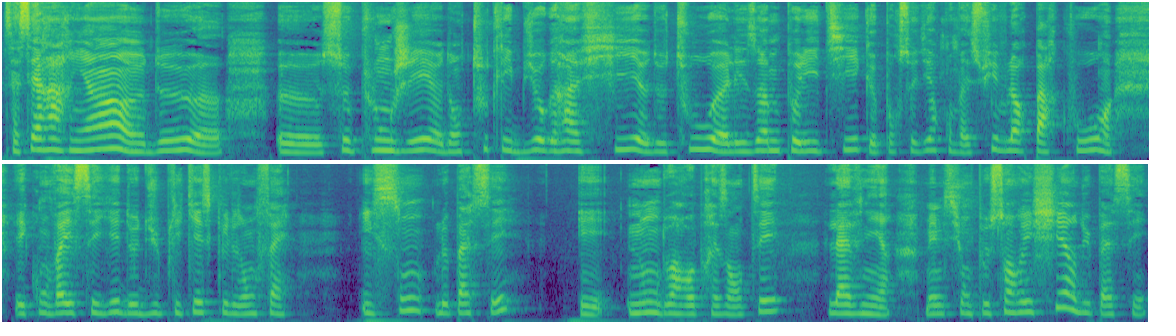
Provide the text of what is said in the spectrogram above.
Ça sert à rien euh, de euh, se plonger dans toutes les biographies de tous les hommes politiques pour se dire qu'on va suivre leur parcours et qu'on va essayer de dupliquer ce qu'ils ont fait. Ils sont le passé et nous, on doit représenter l'avenir, même si on peut s'enrichir du passé.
